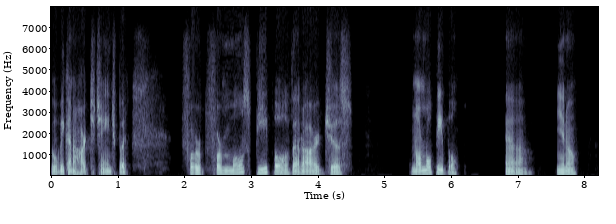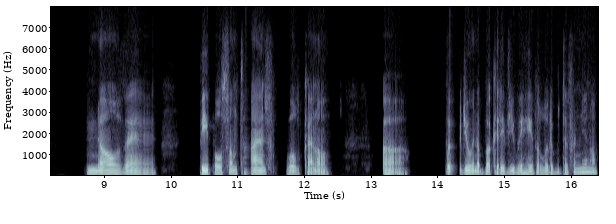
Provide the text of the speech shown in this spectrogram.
it will be kind of hard to change. But for for most people that are just normal people, uh, you know, know that people sometimes will kind of uh, put you in a bucket if you behave a little bit different. You know,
